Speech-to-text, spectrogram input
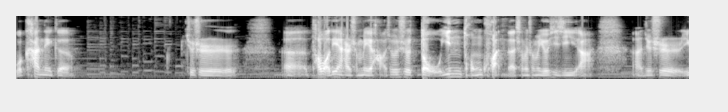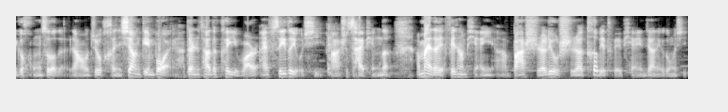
我看那个就是。呃，淘宝店还是什么也好，就是抖音同款的什么什么游戏机啊，啊，就是一个红色的，然后就很像 Game Boy，但是它的可以玩 FC 的游戏啊，是彩屏的，卖的也非常便宜啊，八十啊六十啊，特别特别便宜这样的一个东西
